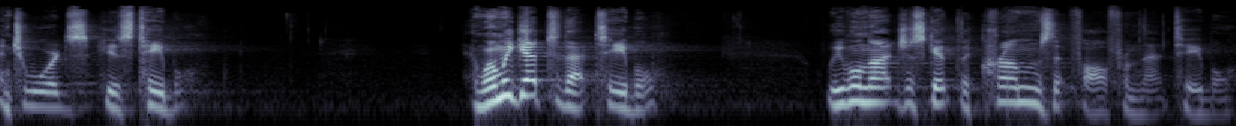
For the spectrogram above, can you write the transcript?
and towards his table. And when we get to that table, we will not just get the crumbs that fall from that table,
